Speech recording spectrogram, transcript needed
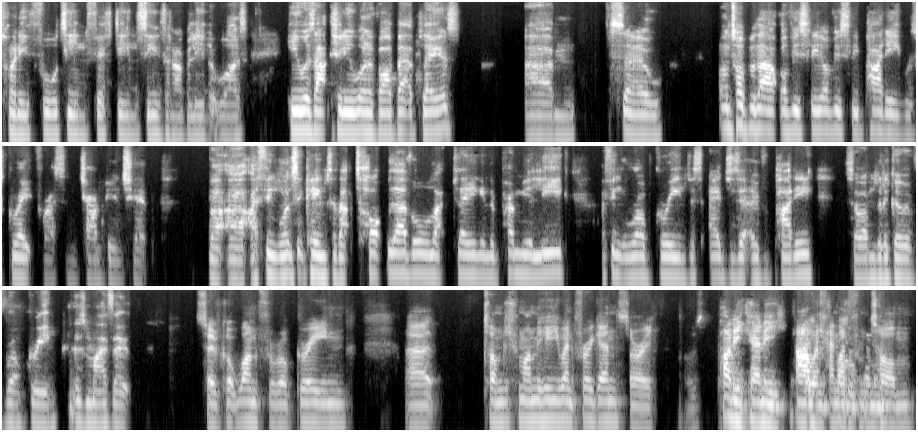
2014-15 season, I believe it was. He was actually one of our better players. Um, so on top of that, obviously, obviously Paddy was great for us in the Championship. But uh, I think once it came to that top level, like playing in the Premier League, I think Rob Green just edges it over Paddy. So I'm going to go with Rob Green as my vote. So we've got one for Rob Green. Uh, Tom, just remind me who you went for again. Sorry, I was Paddy Kenny. I went Kenny Paddy from Kenny. Tom.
